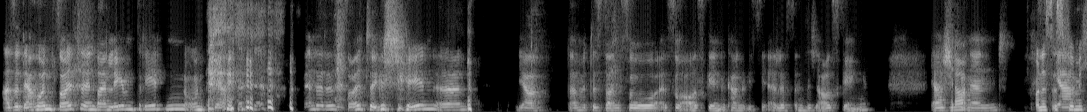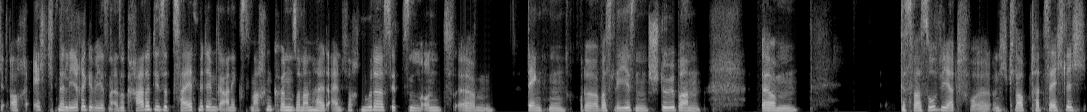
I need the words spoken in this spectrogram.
also der Hund sollte in dein Leben treten und der anderes sollte geschehen. Äh, ja, damit es dann so, so ausgehen kann, wie es letztendlich ausging. Ja, spannend. Ja. Und es ist ja. für mich auch echt eine Lehre gewesen. Also gerade diese Zeit mit dem gar nichts machen können, sondern halt einfach nur da sitzen und ähm, denken oder was lesen, stöbern. Ähm, das war so wertvoll. Und ich glaube tatsächlich,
